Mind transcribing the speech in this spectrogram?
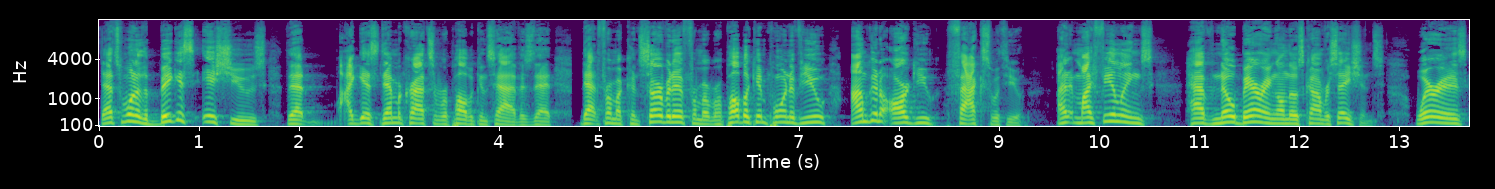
That's one of the biggest issues that I guess Democrats and Republicans have is that that from a conservative, from a Republican point of view, I'm going to argue facts with you. I, my feelings have no bearing on those conversations. Whereas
